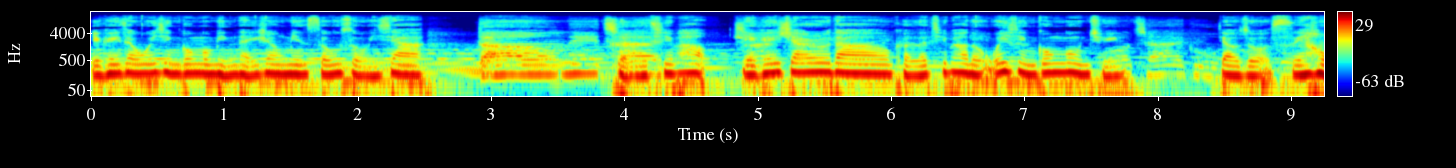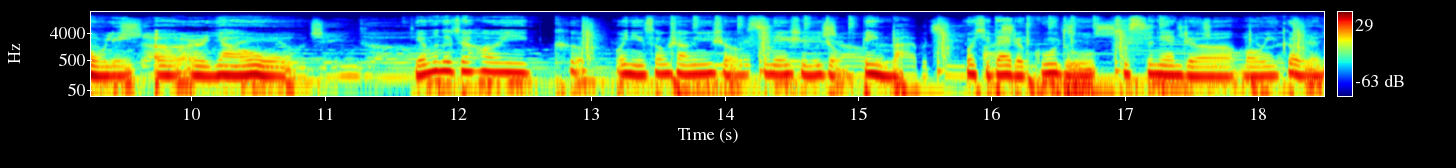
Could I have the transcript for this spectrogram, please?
也可以在微信公共平台上面搜索一下。可乐气泡也可以加入到可乐气泡的微信公共群，叫做四幺五零二二幺五。节目的最后一刻，为你送上一首《思念是一种病》吧。或许带着孤独去思念着某一个人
